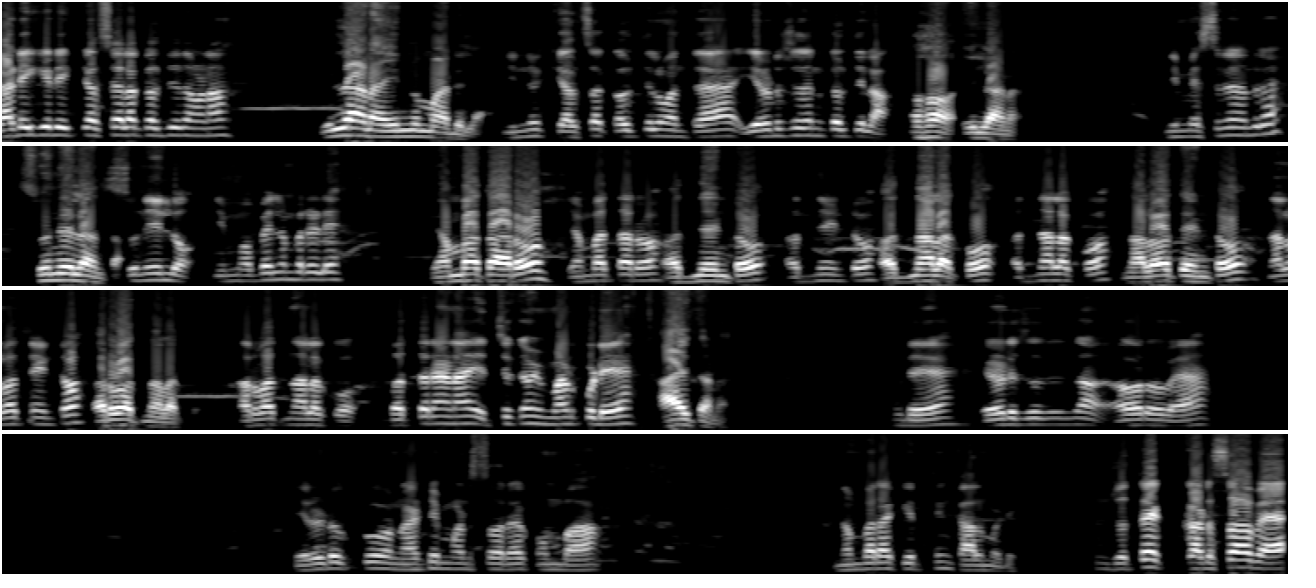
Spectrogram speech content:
ಗಾಡಿ ಗಿಡಿ ಕೆಲಸ ಎಲ್ಲ ಕಲ್ತಿದವಣ ಇಲ್ಲ ಅಣ್ಣ ಇನ್ನು ಮಾಡಿಲ್ಲ. ಇನ್ನು ಕೆಲಸ ಕಲ್ತಿಲ್ವಂತೆ. ಎರಡು ಜನ ಕಲ್ತಿಲ್ಲ? ಹಾ ಇಲ್ಲ ಅಣ್ಣ. ನಿಮ್ ಹೆಸರು ಅಂದ್ರೆ? ಸುನಿಲ್ ಅಂತ. ಸುನಿಲ್. ನಿಮ್ ಮೊಬೈಲ್ ನಂಬರ್ ಹೇಳಿ. ಎಂಬತ್ತಾರು ಎಂಬತ್ತಾರು ಹದಿನೆಂಟು ಹದಿನೆಂಟು ಹದಿನಾಲ್ಕು ಹದಿನಾಲ್ಕು ನಲವತ್ತೆಂಟು ನಲವತ್ತೆಂಟು ಅರವತ್ನಾಲ್ಕು. ಅರವತ್ನಾಲ್ಕು. ಬರ್ತಾರೆ ಅಣ್ಣ ಹೆಚ್ಚು ಕಮ್ಮಿ ಮಾಡ್ಕೊಡಿ. ಆಯ್ತಣ್ಣ. ನೋಡಿ ಎರಡು ಜೊತೆಯಿಂದ ಅವರವೇ. ಎರಡಕ್ಕೂ ನಾಟಿ ಮಾಡಿಸೋರೆ ಕೊಂಬ. ನಂಬರ್ ಹಾಕಿರ್ತೀನಿ ಕಾಲ್ ಮಾಡಿ. ಒಂದ್ ಜೊತೆ ಕಡ್ಸವೆ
